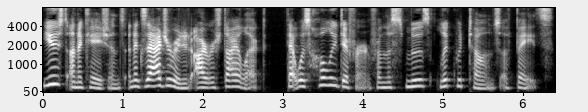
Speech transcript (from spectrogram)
used on occasions an exaggerated Irish dialect that was wholly different from the smooth, liquid tones of Bates.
